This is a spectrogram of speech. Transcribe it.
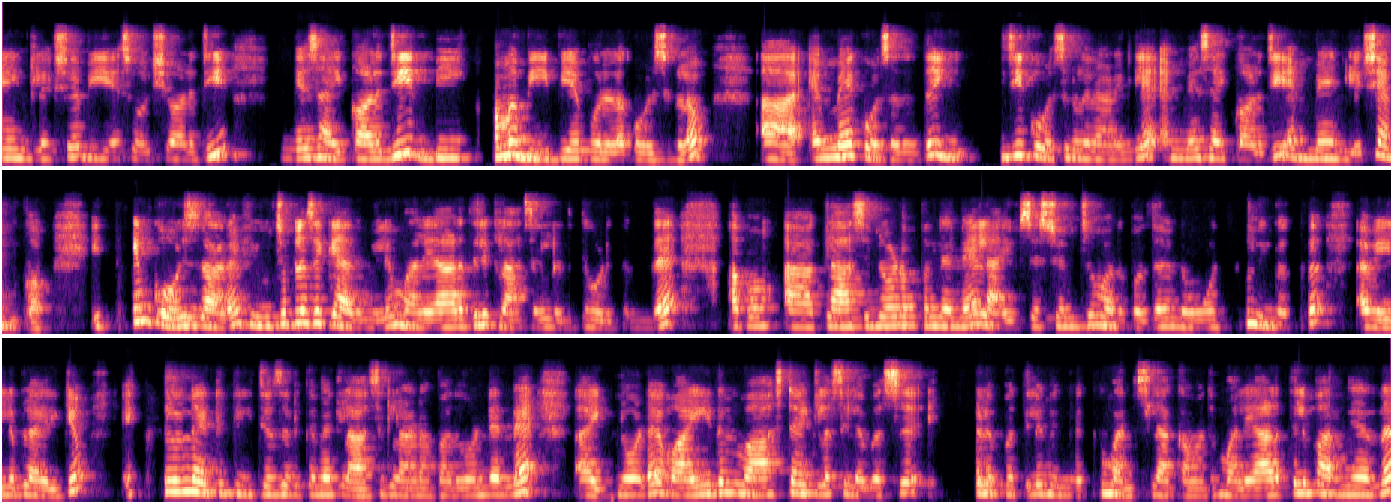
A English B A sociology B A psychology B com B B A പോലുള്ള കോഴ്സുകളും എം എ കോഴ്സ് അതായത് യു ജി കോഴ്സുകളിലാണെങ്കിൽ M A psychology M A English M com ഇത്രയും കോഴ്സസ് ആണ് ഫ്യൂച്ചർ പ്ലസ് അക്കാദമിയിൽ മലയാളത്തിൽ ക്ലാസ്സുകൾ എടുത്തു കൊടുക്കുന്നത്. അപ്പം ക്ലാസ്സിനോടൊപ്പം തന്നെ ലൈവ് സെഷൻസും അതുപോലെ തന്നെ നോട്ട്സും നിങ്ങൾക്ക് അവൈലബിൾ ആയിരിക്കും. എക്സലന്റ് ആയിട്ട് ടീച്ചേഴ്സ് എടുക്കുന്ന ക്ലാസ്സുകളാണ് അപ്പൊ അതുകൊണ്ട് തന്നെ ഇഗ്നോയുടെ വൈഡ് ആൻഡ് വാസ്റ്റ് ആയിട്ടുള്ള സിലബസ് എളുപ്പത്തിൽ നിങ്ങൾക്ക് മനസ്സിലാക്കാം. അത് മലയാളത്തിൽ പറഞ്ഞു തന്ന്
